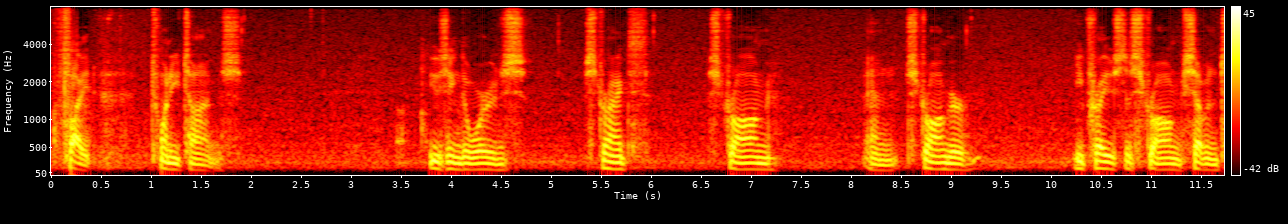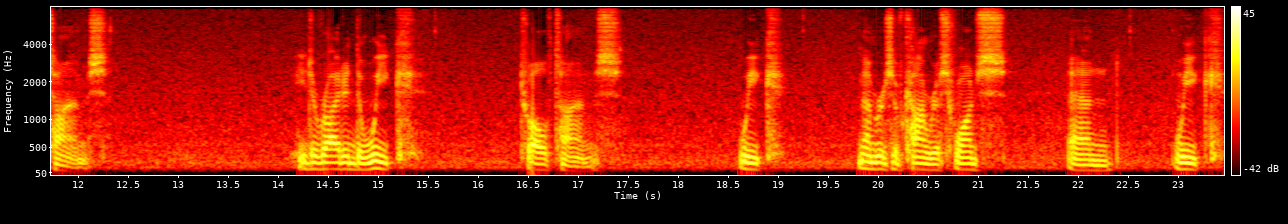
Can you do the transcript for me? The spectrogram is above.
fight 20 times, using the words strength, strong, and stronger. He praised the strong seven times. He derided the weak 12 times. Weak members of Congress once and weak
